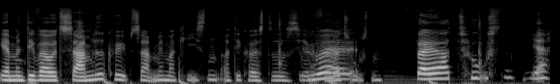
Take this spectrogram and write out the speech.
Jamen, det var jo et samlet køb sammen med markisen, og det kostede cirka behøver jeg- 40.000. 40.000. Ja,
